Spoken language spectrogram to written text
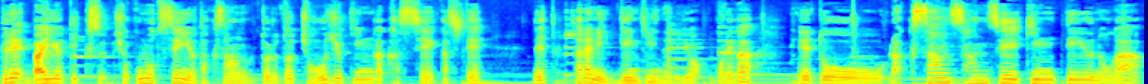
プレバイオティクス食物繊維をたくさん摂ると長寿菌が活性化して、ね、さらに元気になるよこれが、えーと、酪酸酸性菌っていうのが、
